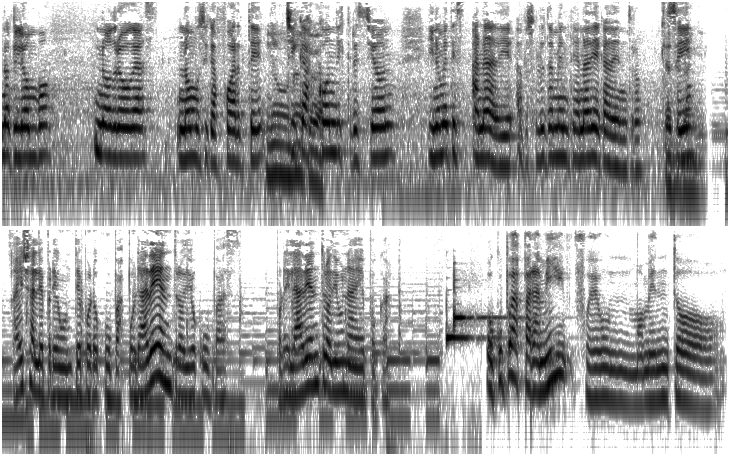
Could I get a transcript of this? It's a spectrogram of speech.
No quilombo, no drogas, no música fuerte, No, chicas con discreción y no metes a nadie, absolutamente a nadie acá adentro. ¿Sí? A ella le pregunté por Ocupas, por adentro de Ocupas, por el adentro de una época. Ocupas para mí fue un momento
